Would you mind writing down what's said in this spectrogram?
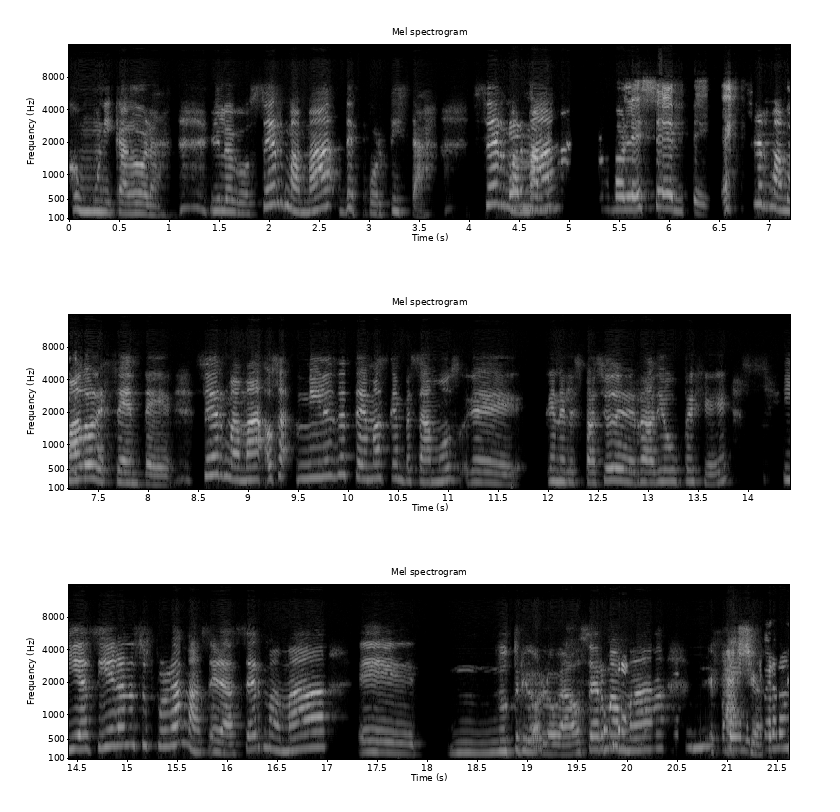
comunicadora y luego ser mamá deportista, ser, mamá, adolescente. Ser mamá adolescente, ser mamá, o sea, miles de temas que empezamos eh, en el espacio de Radio UPG y así eran nuestros programas, era ser mamá eh, nutrióloga o ser mamá fashion. Perdón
